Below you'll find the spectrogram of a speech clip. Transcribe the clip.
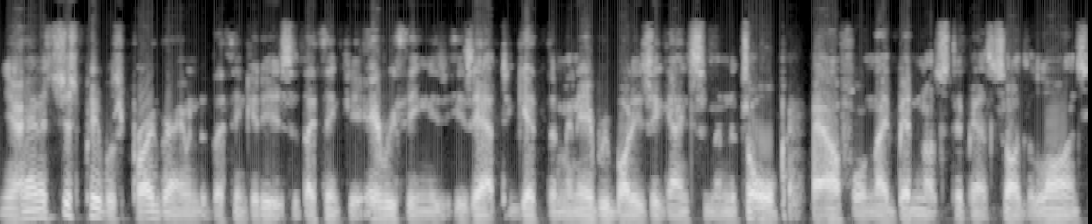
You know, and it's just people's programming that they think it is, that they think everything is, is out to get them and everybody's against them and it's all powerful and they better not step outside the lines.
